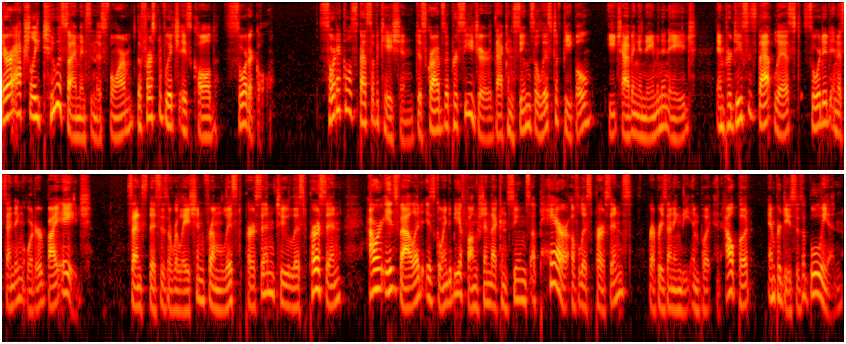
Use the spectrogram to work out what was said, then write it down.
there are actually two assignments in this form, the first of which is called Sortacle. Sortacle specification describes a procedure that consumes a list of people, each having a name and an age, and produces that list sorted in ascending order by age. Since this is a relation from list person to list person, our isValid is going to be a function that consumes a pair of list persons, representing the input and output, and produces a boolean.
